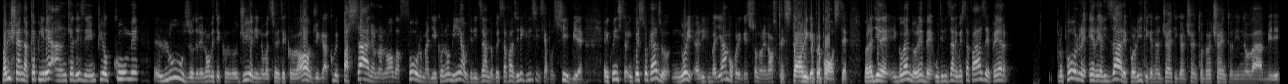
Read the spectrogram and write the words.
ma riuscendo a capire anche, ad esempio, come l'uso delle nuove tecnologie, l'innovazione tecnologica, come passare a una nuova forma di economia utilizzando questa fase di crisi sia possibile. E questo, in questo caso noi ribadiamo quelle che sono le nostre storiche proposte, vale a dire il governo dovrebbe utilizzare questa fase per proporre e realizzare politiche energetiche al 100% rinnovabili,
